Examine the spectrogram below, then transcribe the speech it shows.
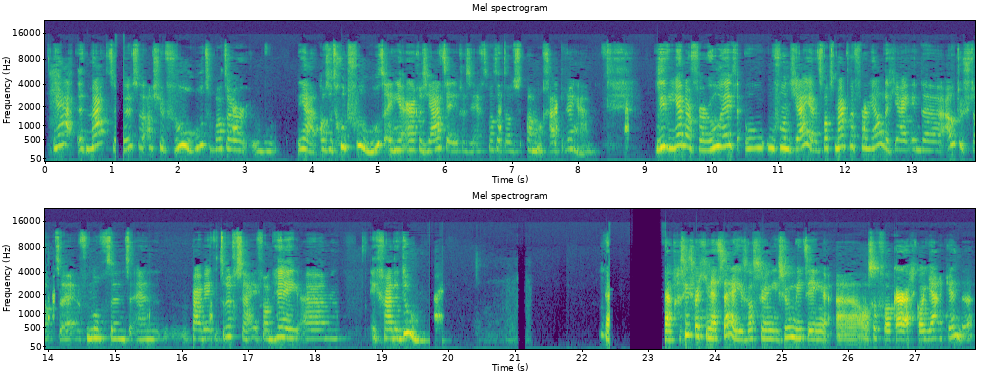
ja, het maakt dus dat als je voelt wat er ja, als het goed voelt en je ergens ja tegen zegt, wat het dan allemaal gaat brengen. Lieve Jennifer, hoe, heeft, hoe, hoe vond jij het? Wat maakte het voor jou dat jij in de auto stapte uh, vanochtend en een paar weken terug zei van hé, hey, um, ik ga dit doen? Ja, precies wat je net zei. Het was toen in die Zoom-meeting uh, alsof we elkaar eigenlijk al jaren kenden.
